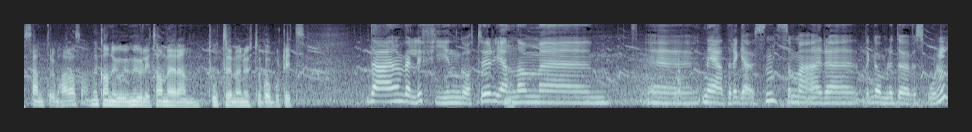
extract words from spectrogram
sentrum her, altså. Det kan jo umulig ta mer enn to-tre minutter å gå bort dit. Det er en veldig fin gåtur gjennom eh, eh, Nedre Gausen, som er eh, den gamle døveskolen.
